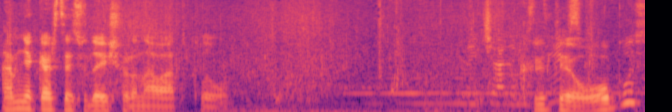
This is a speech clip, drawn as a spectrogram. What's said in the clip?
А мне кажется, я сюда еще рановато плыву. Скрытая область?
